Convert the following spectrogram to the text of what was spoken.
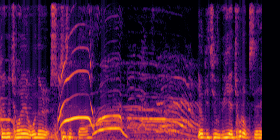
그리고 저의 오늘 수트 색깔 여기 지금 위에 초록색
